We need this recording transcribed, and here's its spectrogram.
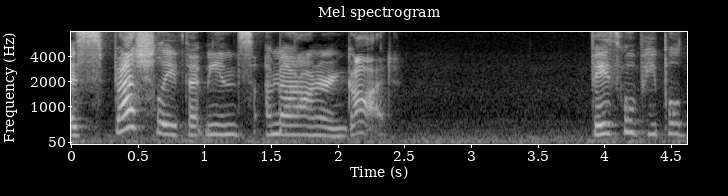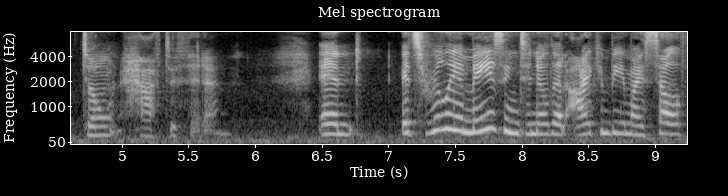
especially if that means I'm not honoring God. Faithful people don't have to fit in. And it's really amazing to know that I can be myself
